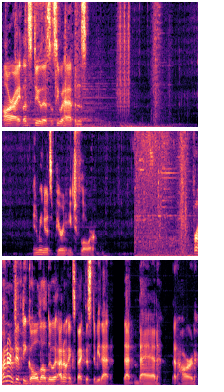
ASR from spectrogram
Alright, let's do this. Let's see what happens. Enemy units appear in each floor. For 150 gold, I'll do it. I don't expect this to be that that bad, that hard.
